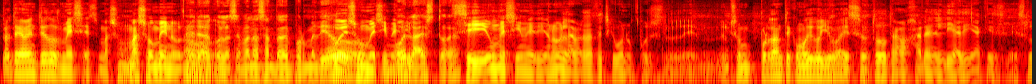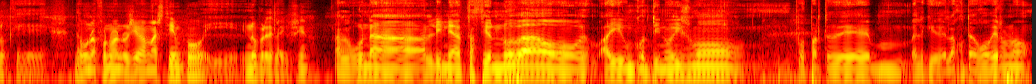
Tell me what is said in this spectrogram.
prácticamente dos meses, más o, más o menos, ¿no? Era con la Semana Santa de por medio. Pues un mes y medio. Vuela esto, ¿eh? Sí, un mes y medio, ¿no? La verdad es que, bueno, pues lo importante, como digo yo, es sobre todo trabajar en el día a día, que es, es lo que de alguna forma nos lleva más tiempo y, y no perder la ilusión. ¿Alguna línea de actuación nueva o hay un continuismo? Por parte de, de, la Junta de Gobierno?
